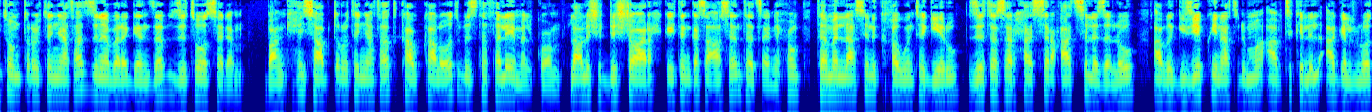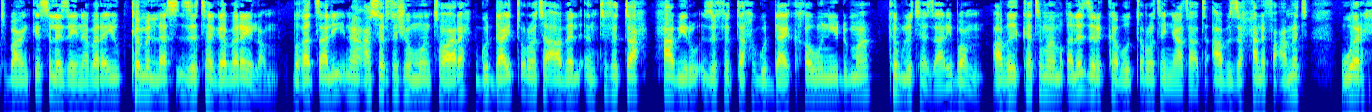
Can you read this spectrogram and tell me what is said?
እቶም ጥሮተኛታት ዝነበረ ገንዘብ ዝተወሰደ ባንክ ሒሳብ ጥሮተኛታት ካብ ካልኦት ብዝተፈለየ መልክዑ ልዕሊ ሽዱሽተ ኣዋርሕ ከይተንቀሳቐሰ እንተጸኒሑ ተመላሲ ንክኸውን ተገይሩ ዝተሰርሐ ስርዓት ስለዘለዉ ኣብ ግዜ ኲናት ድማ ኣብቲ ክልል ኣገልግሎት ባንኪ ስለዘይነበረ እዩ ክምለስ ዝተገበረ ኢሎም። ብቐጻሊ ናይ ዓሰርተ ሸሞንተ ኣዋርሕ ጉዳይ ጥሮታ ኣበል እንትፍታሕ ሓቢሩ ዝፍታሕ ጉዳይ ክኸውን እዩ ድማ ክብሉ ተዛሪቦም። ኣብ ከተማ መቐለ ዝርከቡ ጥሮተኛታት ኣብ ዝሓለፈ ዓመት ወርሒ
